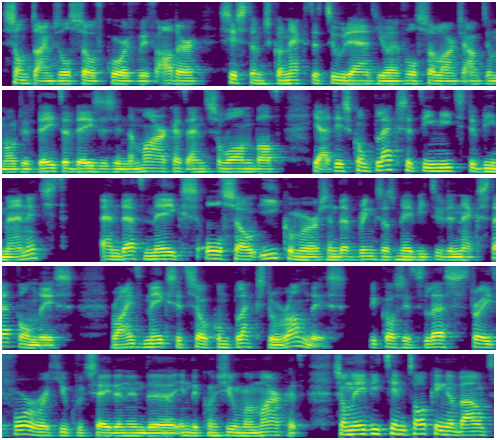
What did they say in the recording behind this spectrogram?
Sometimes also, of course, with other systems connected to that. You have also large automotive databases in the market and so on. But yeah, this complexity needs to be managed. And that makes also e-commerce, and that brings us maybe to the next step on this, right? Makes it so complex to run this because it's less straightforward, you could say, than in the in the consumer market. So maybe Tim, talking about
